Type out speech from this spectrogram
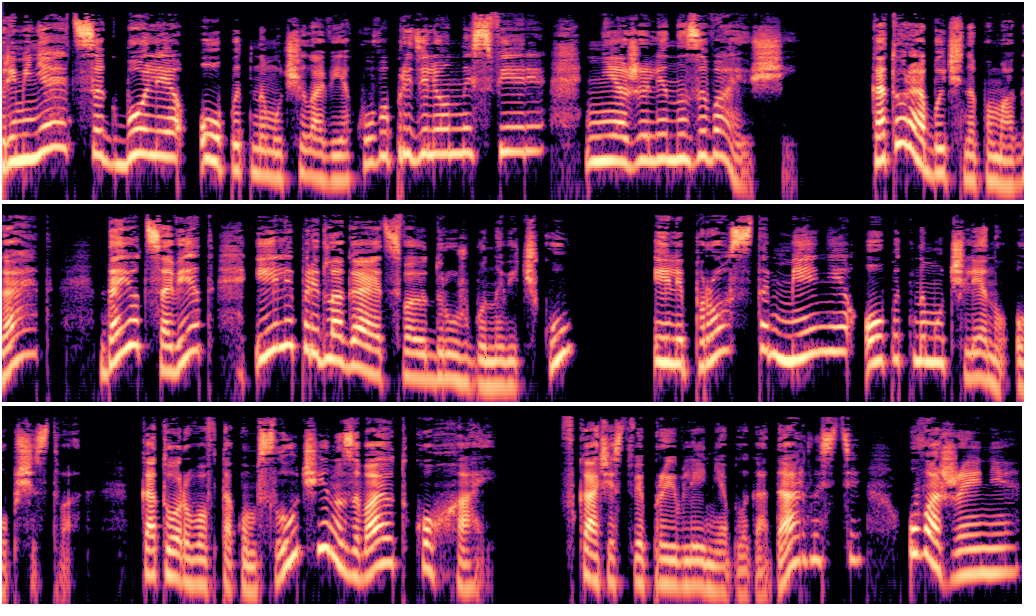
применяется к более опытному человеку в определенной сфере, нежели называющий, который обычно помогает, дает совет или предлагает свою дружбу новичку или просто менее опытному члену общества – которого в таком случае называют кохай в качестве проявления благодарности, уважения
